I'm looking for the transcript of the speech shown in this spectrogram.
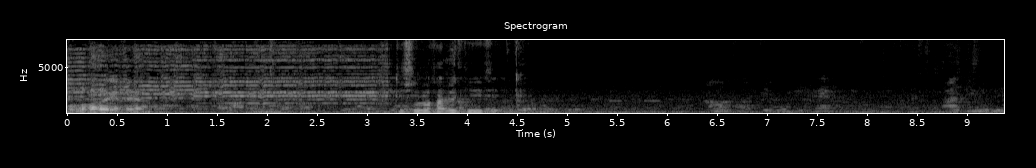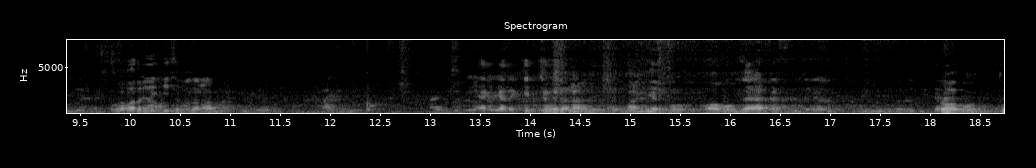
ষোলো বার হয়ে গেছে। ষোলো হয়ে কি হয়েছে? ষোলো বার হইলে কিছু না। একবারে কিচ্ছু বোঝো না। মাঙ্গের বউ অবুঝে অবুঝ। তো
